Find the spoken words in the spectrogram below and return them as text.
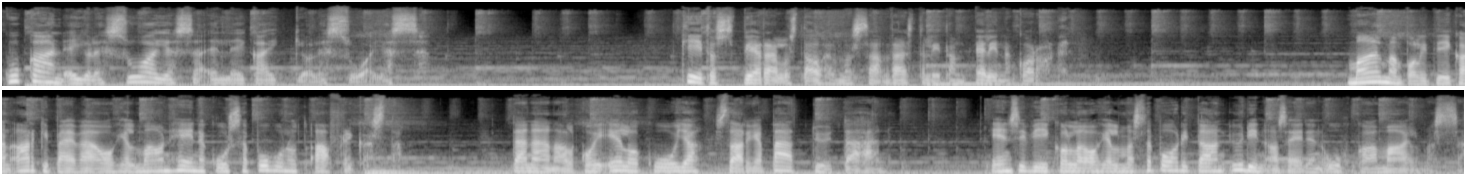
kukaan ei ole suojassa, ellei kaikki ole suojassa. Kiitos vierailusta ohjelmassa Väestöliiton Elina Korhonen. Maailmanpolitiikan arkipäivää ohjelma on heinäkuussa puhunut Afrikasta – Tänään alkoi elokuu ja sarja päättyy tähän. Ensi viikolla ohjelmassa pohditaan ydinaseiden uhkaa maailmassa.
